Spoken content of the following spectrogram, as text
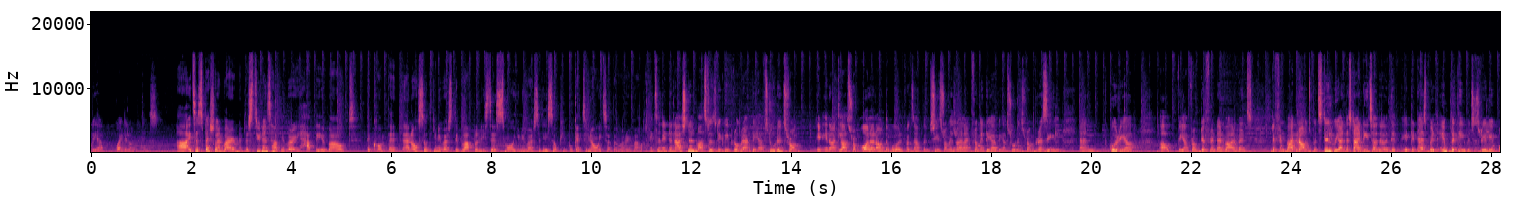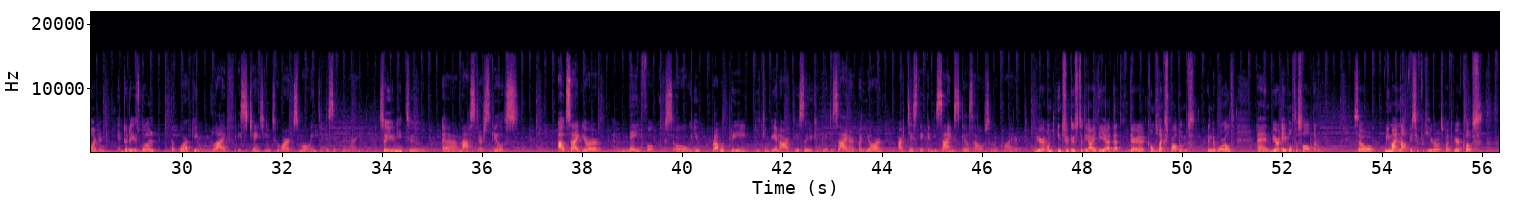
we have quite a lot of things. Uh, it's a special environment. The students have been very happy about the content and also the University of Lapland is a small university so people get to know each other very well. It's an international master's degree program. We have students from in, in our class from all around the world. For example, she's from Israel, I'm from India. We have students from Brazil and Korea. Uh, we are from different environments different backgrounds but still we understand each other that it, it has built empathy which is really important in today's world. The working life is changing towards more interdisciplinary. So you need to uh, master skills outside your main focus. So you probably you can be an artist or you can be a designer but your artistic and design skills are also required. We are introduced to the idea that there are complex problems in the world and we are able to solve them so we might not be superheroes, but we are close.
